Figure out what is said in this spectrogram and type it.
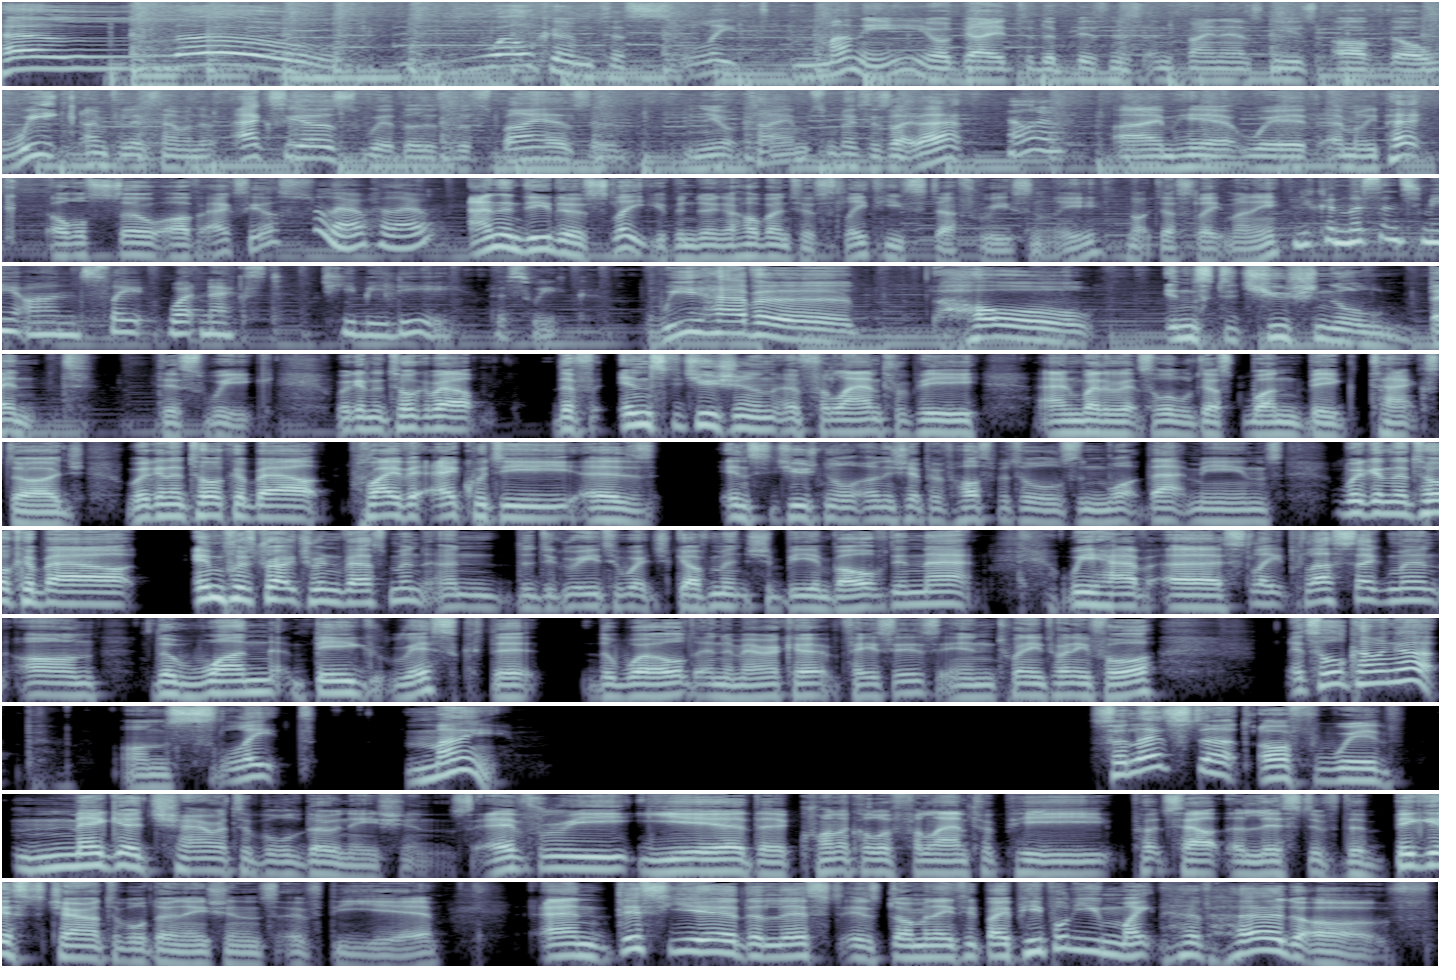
Hello! Welcome to Slate Money, your guide to the business and finance news of the week. I'm Felix Salmon of Axios with Elizabeth Spiers of the New York Times and places like that. Hello. I'm here with Emily Peck, also of Axios. Hello, hello. And indeed of Slate. You've been doing a whole bunch of Slatey stuff recently, not just Slate Money. You can listen to me on Slate What Next TBD this week. We have a whole institutional bent this week. We're going to talk about the institution of philanthropy and whether it's all just one big tax dodge. We're going to talk about private equity as institutional ownership of hospitals and what that means. We're going to talk about infrastructure investment and the degree to which government should be involved in that. We have a Slate Plus segment on the one big risk that the world and America faces in 2024. It's all coming up on Slate Money. So let's start off with mega charitable donations. Every year, the Chronicle of Philanthropy puts out a list of the biggest charitable donations of the year. And this year, the list is dominated by people you might have heard of.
